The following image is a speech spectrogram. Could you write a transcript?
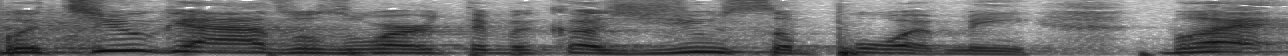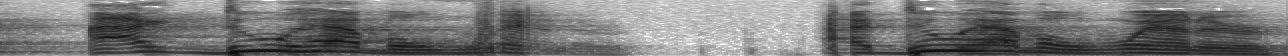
but you guys was worth it because you support me. But I do have a winner. I do have a winner.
